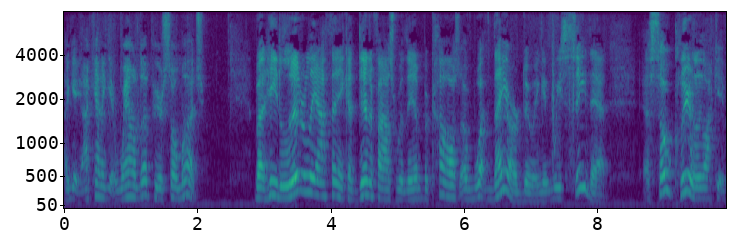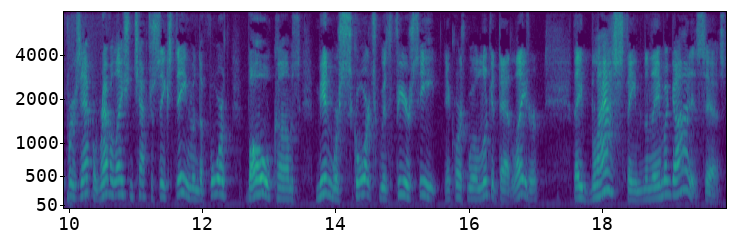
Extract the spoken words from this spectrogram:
I get I kind of get wound up here so much. But he literally, I think, identifies with them because of what they are doing, and we see that Uh, so clearly, like for example, Revelation chapter 16, when the fourth bowl comes, men were scorched with fierce heat. And of course, we'll look at that later. They blasphemed the name of God, it says.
